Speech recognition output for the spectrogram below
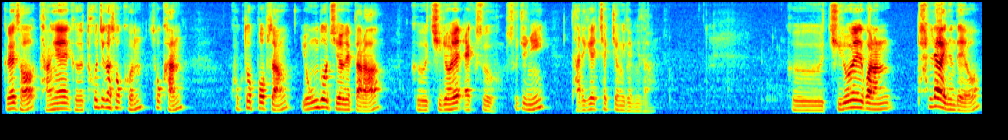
그래서 당의 그 토지가 속한, 속한 국토법상 용도 지역에 따라 그 지료의 액수, 수준이 다르게 책정이 됩니다. 그 지료에 관한 판례가 있는데요.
